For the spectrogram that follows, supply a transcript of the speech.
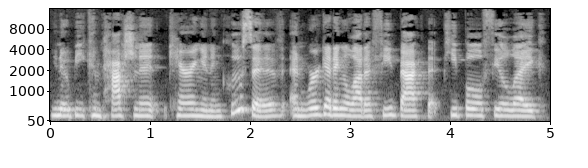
you know be compassionate caring and inclusive and we're getting a lot of feedback that people feel like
